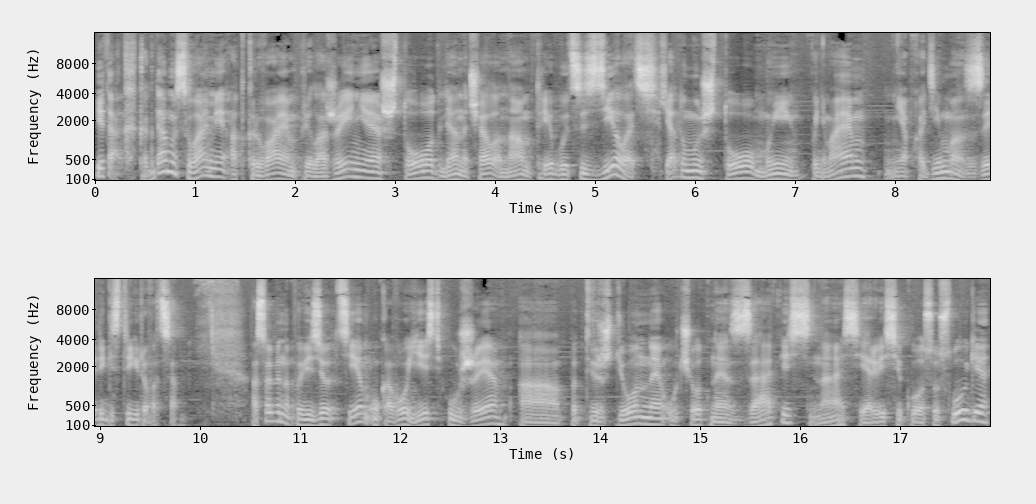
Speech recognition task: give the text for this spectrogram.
Итак, когда мы с вами открываем приложение, что для начала нам требуется сделать? Я думаю, что мы понимаем, необходимо зарегистрироваться. Особенно повезет тем, у кого есть уже а, подтвержденная учетная запись на сервисе госуслуги.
